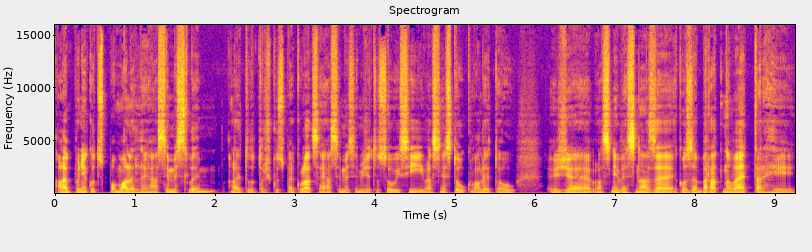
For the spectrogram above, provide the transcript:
ale poněkud zpomalili. Já si myslím, ale je to trošku spekulace, já si myslím, že to souvisí vlastně s tou kvalitou, že vlastně ve snaze jako zabrat nové trhy,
